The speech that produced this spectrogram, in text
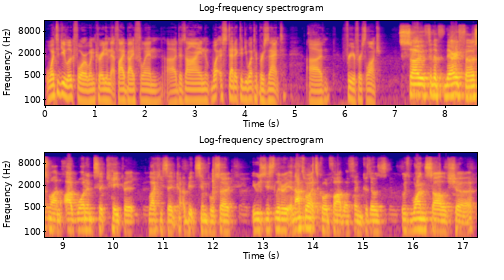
what did you look for when creating that Five by Flynn uh, design? What aesthetic did you want to present uh, for your first launch? So for the very first one, I wanted to keep it, like you said, a bit simple. So it was just literally, and that's why it's called five by Flynn because it was it was one style of shirt,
